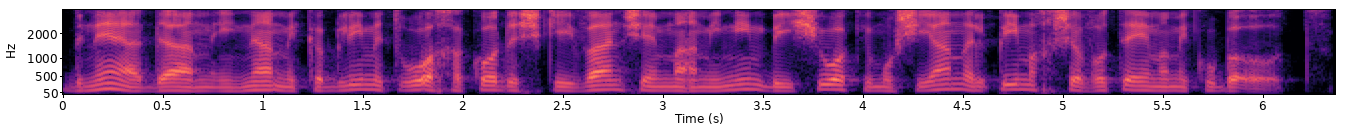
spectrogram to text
בני האדם אינם מקבלים את רוח הקודש כיוון שהם מאמינים בישוע כמושיעם על פי מחשבותיהם המקובעות.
